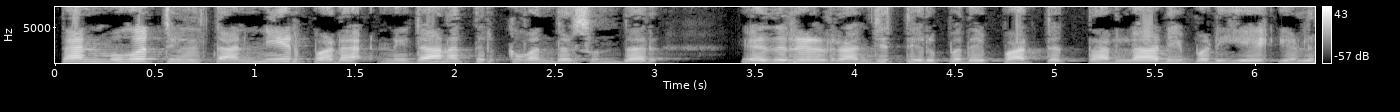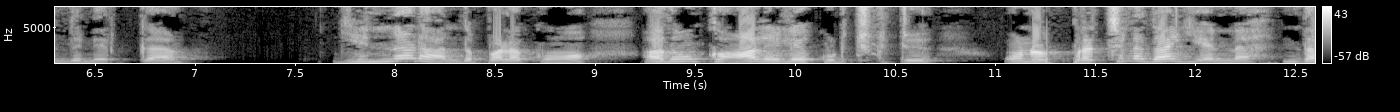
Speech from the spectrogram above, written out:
தன் முகத்தில் தண்ணீர் பட நிதானத்திற்கு வந்த சுந்தர் எதிரில் ரஞ்சித் இருப்பதை பார்த்து தள்ளாடிபடியே எழுந்து நிற்க என்னடா அந்த பழக்கம்? அதுவும் காலையிலே குடிச்சுக்கிட்டு. உன்னோட பிரச்சனை தான் என்ன? இந்த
